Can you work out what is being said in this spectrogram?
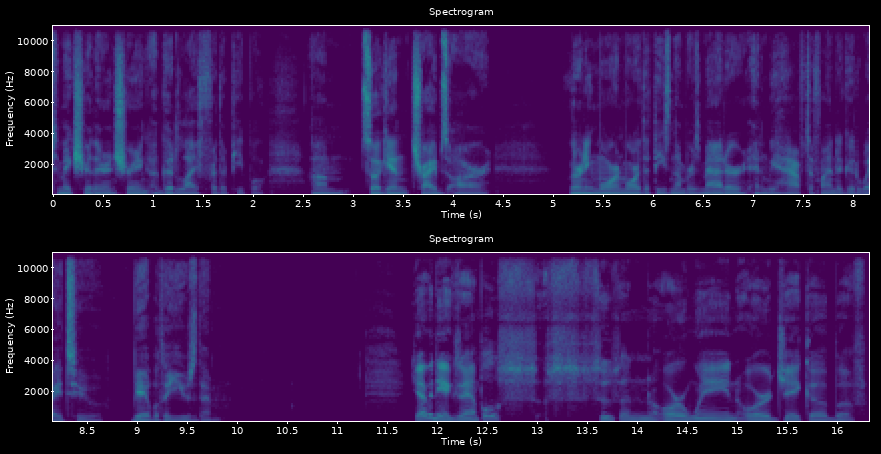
to make sure they're ensuring a good life for their people. Um, so again, tribes are learning more and more that these numbers matter, and we have to find a good way to be able to use them. Do you have any examples, Susan or Wayne or Jacob, of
